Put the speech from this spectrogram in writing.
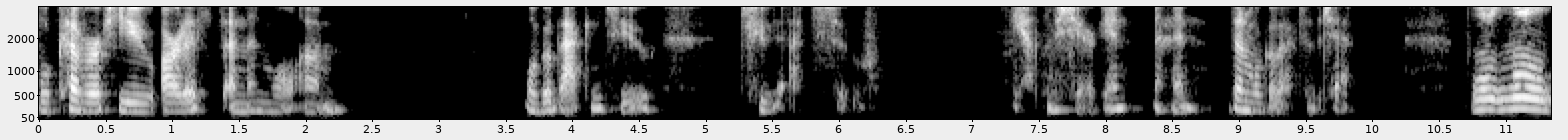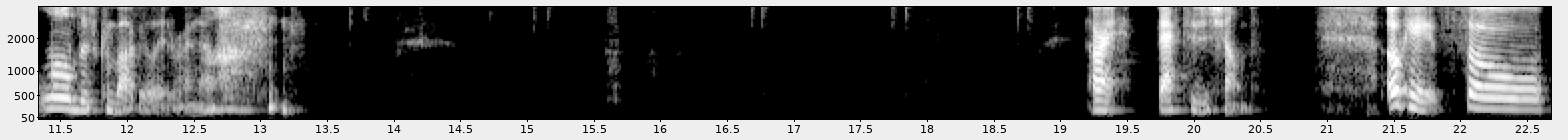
we'll cover a few artists, and then we'll um we'll go back into to that. So yeah, let me share again, and then then we'll go back to the chat. A little little little discombobulated right now. All right, back to Duchamp. Okay, so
